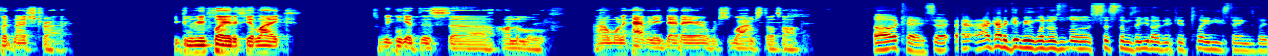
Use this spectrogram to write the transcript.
but nice try. You can replay it if you like, so we can get this uh, on the move. I don't want to have any dead air, which is why I'm still talking. Oh, okay, so I, I got to get me one of those little systems that you know they can play these things. But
